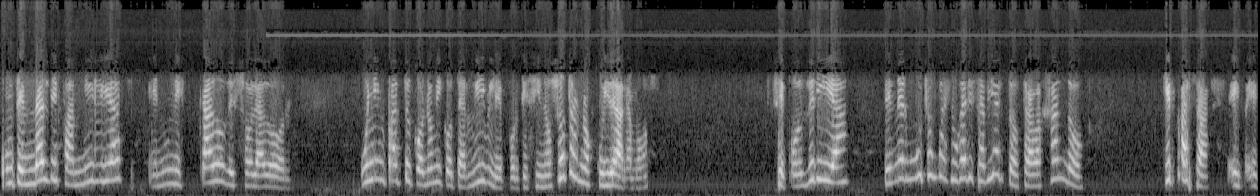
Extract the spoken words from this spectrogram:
un tendal de familias en un estado desolador, un impacto económico terrible, porque si nosotros nos cuidáramos, se podría tener muchos más lugares abiertos trabajando. ¿Qué pasa? Eh, eh,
